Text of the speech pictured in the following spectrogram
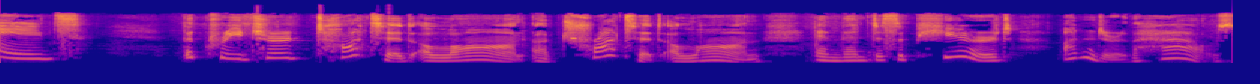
Wait! The creature totted along, uh, trotted along, and then disappeared under the house.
